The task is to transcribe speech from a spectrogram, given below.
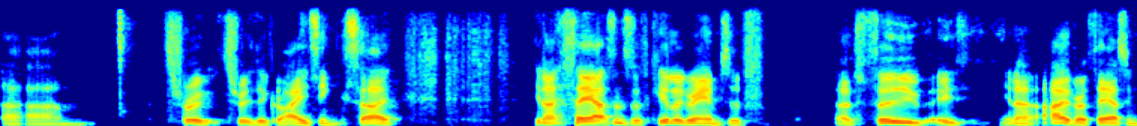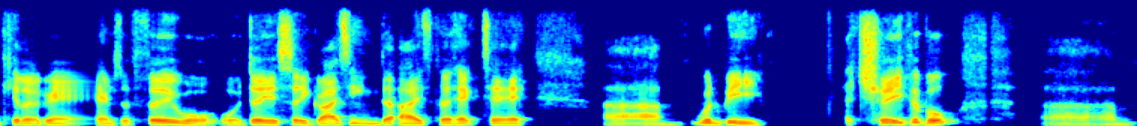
um, through through the grazing. So you know, thousands of kilograms of, of food, you know, over a thousand kilograms of food or, or DSE grazing days per hectare um, would be achievable. Um,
